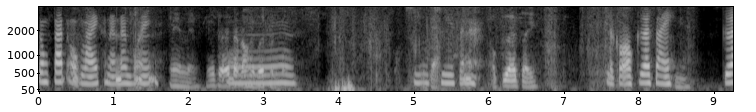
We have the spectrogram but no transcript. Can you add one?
ต้องตัดออกหลายขนาดนั้นบ่ไอ้แม่นแม่นนี่เธอตัดเอาให้เบิดเพิ่นบอกโอเคโอเคซะนะเอาเกลือใส่แล้วก็เอาเกลือใส่อืม เกลือ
